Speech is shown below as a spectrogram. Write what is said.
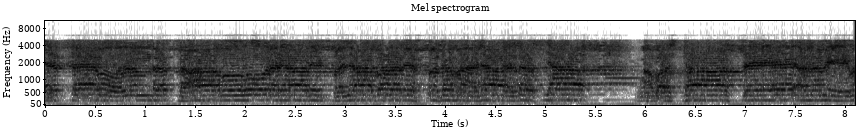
यत्र अनमेव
